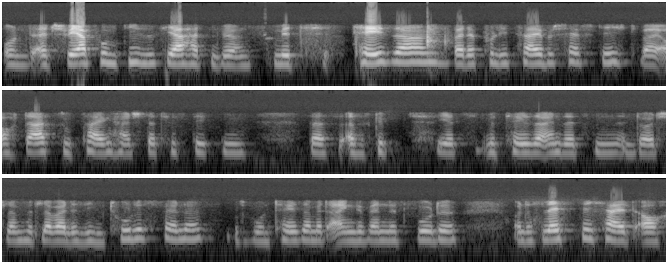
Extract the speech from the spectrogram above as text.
Und als Schwerpunkt dieses Jahr hatten wir uns mit Tasern bei der Polizei beschäftigt, weil auch dazu zeigen halt Statistiken, dass, also es gibt jetzt mit Taser-Einsätzen in Deutschland mittlerweile sieben Todesfälle, also wo ein Taser mit eingewendet wurde. Und es lässt sich halt auch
